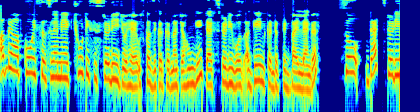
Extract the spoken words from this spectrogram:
اب میں آپ کو اس سلسلے میں ایک چھوٹی سی اسٹڈی جو ہے اس کا ذکر کرنا چاہوں گی۔ That study was again conducted by Langer so that study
